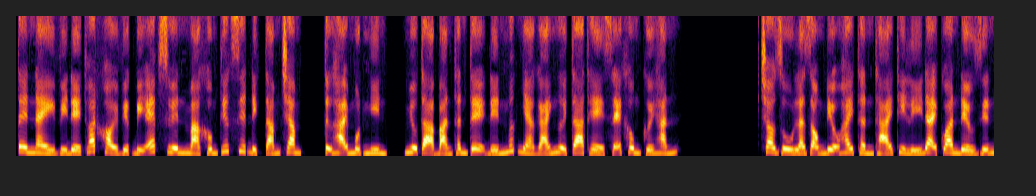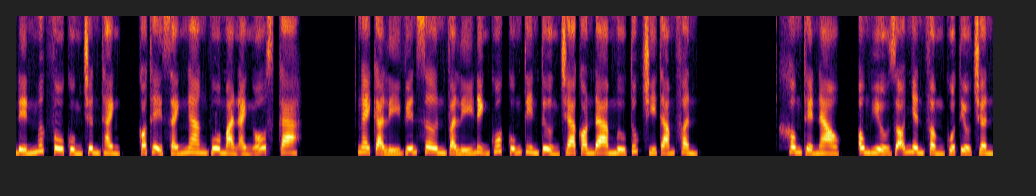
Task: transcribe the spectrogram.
Tên này vì để thoát khỏi việc bị ép xuyên mà không tiếc giết địch 800, tự hại 1.000, miêu tả bản thân tệ đến mức nhà gái người ta thể sẽ không cưới hắn. Cho dù là giọng điệu hay thần thái thì Lý Đại Quan đều diễn đến mức vô cùng chân thành, có thể sánh ngang vua màn ảnh Oscar. Ngay cả Lý Viễn Sơn và Lý Định Quốc cũng tin tưởng cha con đa mưu túc trí tám phần. Không thể nào, ông hiểu rõ nhân phẩm của Tiểu Trần,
